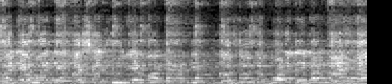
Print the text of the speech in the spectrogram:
भाल्या भाल्या अशा सूर्यवाल्याने अजून फोडलेला नाही.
